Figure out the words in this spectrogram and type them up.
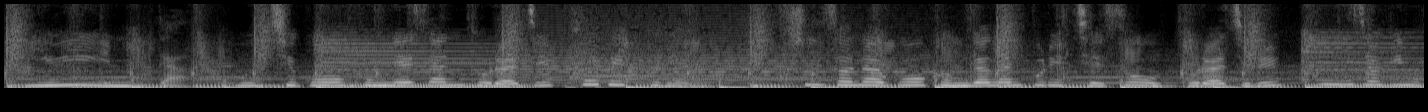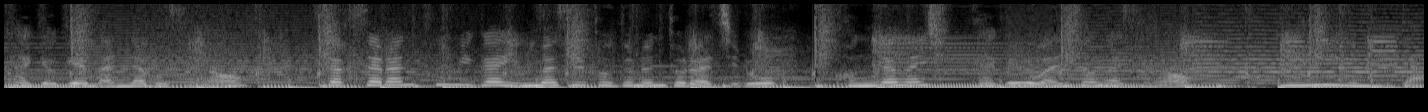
2위입니다. 무치고 국내산 도라지 800g. 신선하고 건강한 뿌리채소 도라지를 합리적인 가격에 만나보세요. 쌉쌀한 풍미가 입맛을 돋우는 도라지로 건강한 식탁을 완성하세요. 2위입니다.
